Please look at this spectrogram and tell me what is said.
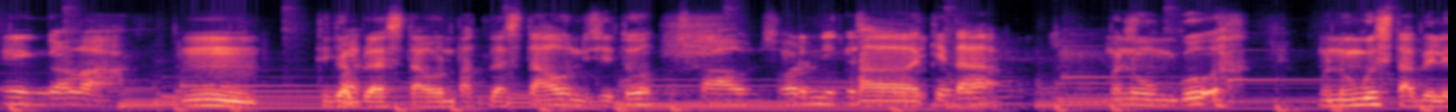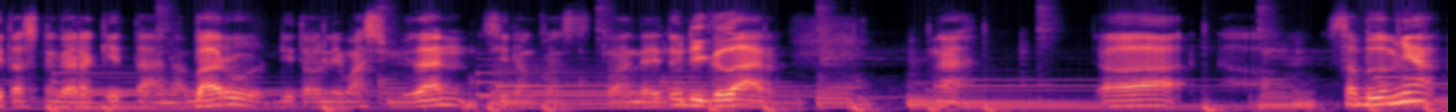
Eh, enggak lah. hmm 13 tahun 14 tahun di situ 14 tahun. Sorry nih. Eh, kita menunggu menunggu stabilitas negara kita. Nah, baru di tahun 59 sidang konstituante itu digelar. Nah, eh, sebelumnya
